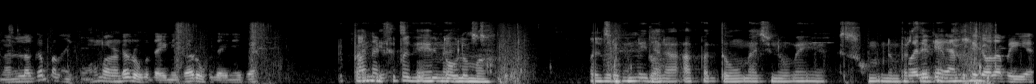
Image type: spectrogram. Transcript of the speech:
ਮੈਨੂੰ ਲੱਗਾ ਪਤਾ ਨਹੀਂ ਕੌਣ ਮਾਰਨ ਡਿਆ ਰੁਕਦਾ ਹੀ ਨਹੀਂ ਪਿਆ ਰੁਕਦਾ ਹੀ ਨਹੀਂ ਪਿਆ ਕਾ ਨੈਕਸਟ ਭਾਈ ਦੀ ਇਹ ਮੈਂ- ਪ੍ਰੋਬਲਮ ਆ ਭਾਈ ਫਿਰ ਰੁਕਣ ਨਹੀਂ ਨਹੀਂ ਜਰਾ ਆਪਾਂ ਦੋ ਮੈਚ ਨੂੰ ਮੈਂ ਨੰਬਰ ਉਹਦੇ ਤੇ ਐਮ ਕੇ 14 ਪਈ ਹੈ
